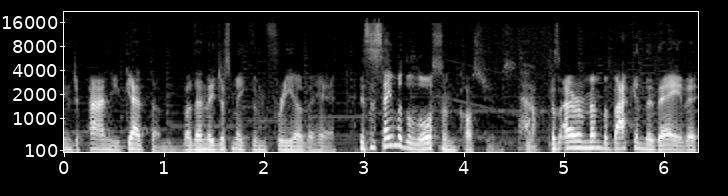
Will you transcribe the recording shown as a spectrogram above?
in Japan you get them, but then they just make them free over here. It's the same with the Lawson costumes. Yeah. Because I remember back in the day, that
